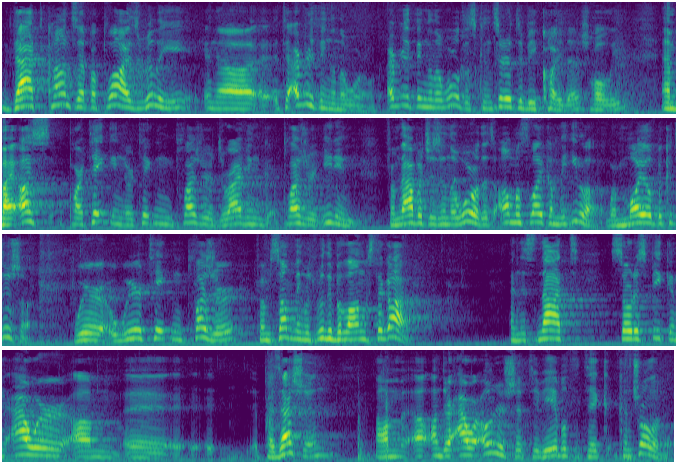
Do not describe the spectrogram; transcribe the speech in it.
that concept applies really in, uh, to everything in the world. Everything in the world is considered to be kodesh, holy, and by us partaking or taking pleasure, deriving pleasure, eating from that which is in the world, it's almost like a me'ilah. We're moyel b'kedusha we're, we're taking pleasure from something which really belongs to God. And it's not, so to speak, in our um, uh, possession, um, uh, under our ownership, to be able to take control of it.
